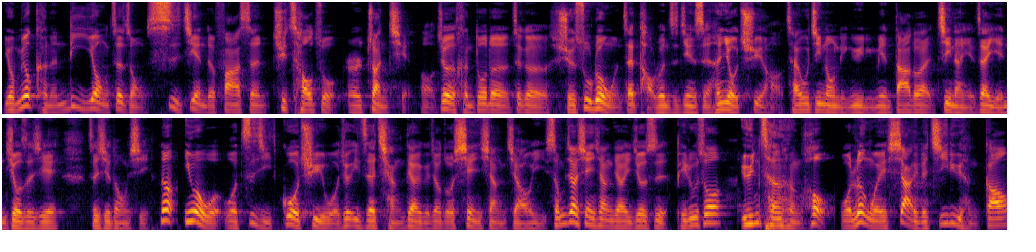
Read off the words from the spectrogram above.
有没有可能利用这种事件的发生去操作而赚钱？哦，就很多的这个学术论文在讨论这件事，很有趣哈。财务金融领域里面，大家都在竟然也在研究这些这些东西。那因为我我自己过去我就一直在强调一个叫做现象交易。什么叫现象交易？就是比如说云层很厚，我认为下雨的几率很高，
